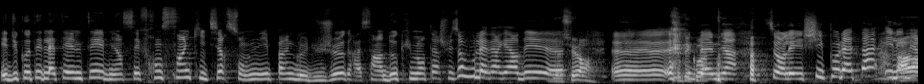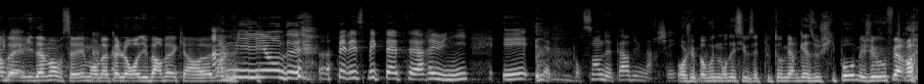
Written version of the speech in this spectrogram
Et du côté de la TNT, eh bien, c'est France 5 qui tire son épingle du jeu grâce à un documentaire. Je suis sûre que vous l'avez regardé. euh, Bien sûr. euh, C'était quoi Damien, sur les chipolata et les Ah, merguez. bah évidemment, vous savez, moi, on m'appelle le roi du barbecue. hein. Un million de téléspectateurs réunis et 4% de part du marché. Bon, je vais pas vous demander si vous êtes plutôt merguez ou chipot, mais je vais vous faire ré-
